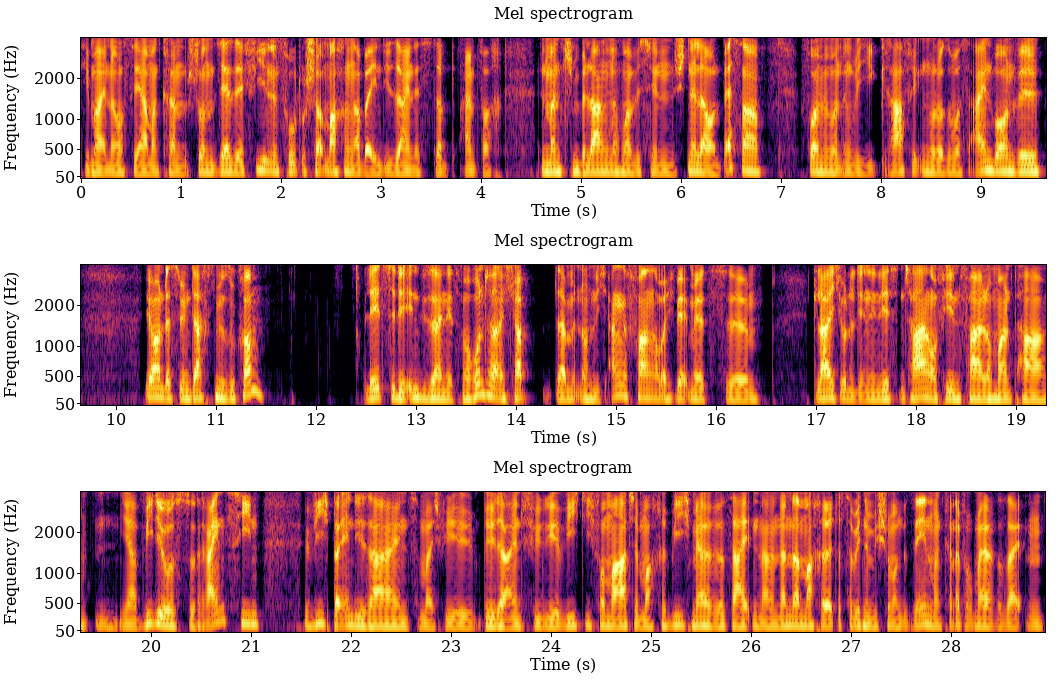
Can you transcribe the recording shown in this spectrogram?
Die meinten auch so, ja, man kann schon sehr, sehr viel in Photoshop machen, aber InDesign ist da einfach in manchen Belangen nochmal ein bisschen schneller und besser, vor allem wenn man irgendwelche Grafiken oder sowas einbauen will. Ja, und deswegen dachte ich mir so, komm, lädst du dir InDesign jetzt mal runter. Ich habe damit noch nicht angefangen, aber ich werde mir jetzt äh, gleich oder in den nächsten Tagen auf jeden Fall nochmal ein paar hm, ja, Videos reinziehen, wie ich bei InDesign zum Beispiel Bilder einfüge, wie ich die Formate mache, wie ich mehrere Seiten aneinander mache. Das habe ich nämlich schon mal gesehen. Man kann einfach mehrere Seiten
